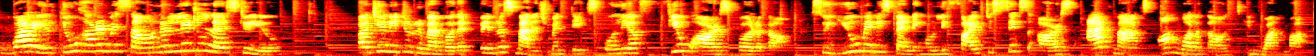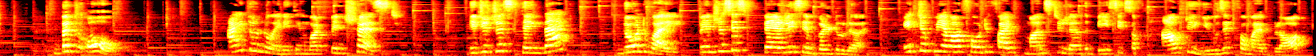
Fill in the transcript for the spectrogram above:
While 200 may sound a little less to you, but you need to remember that Pinterest management takes only a few hours per account. So you may be spending only 5 to 6 hours at max on one account in one month. But oh, I don't know anything about Pinterest. Did you just think that? Don't worry, Pinterest is fairly simple to learn. It took me about 4 to 5 months to learn the basics of how to use it for my blog.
